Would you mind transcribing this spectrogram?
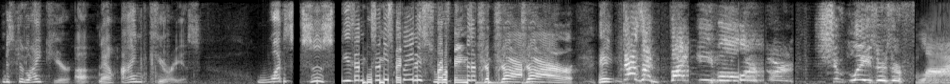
Mr. Lightyear, uh, now I'm curious. What's this? Space range jar. He doesn't fight evil or, or shoot lasers or fly.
